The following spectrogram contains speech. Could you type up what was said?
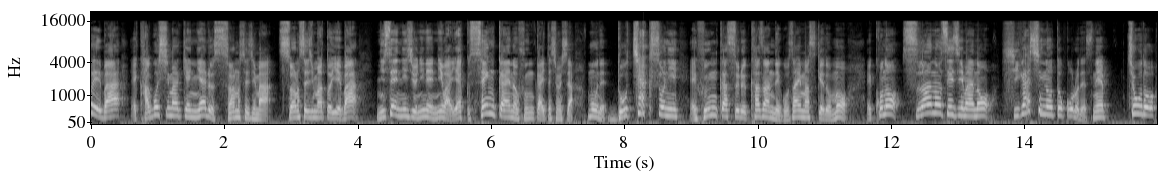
例えば、鹿児島県にある諏訪之瀬島。諏訪之瀬島といえば、2022年には約1000回の噴火いたしました。もうね、どちゃくそに噴火する火山でございますけども、この諏訪之瀬島の東のところですね。ちょうど、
